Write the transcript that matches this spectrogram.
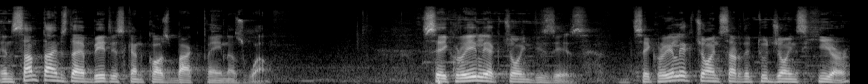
And sometimes diabetes can cause back pain as well. Sacroiliac joint disease. Sacroiliac joints are the two joints here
